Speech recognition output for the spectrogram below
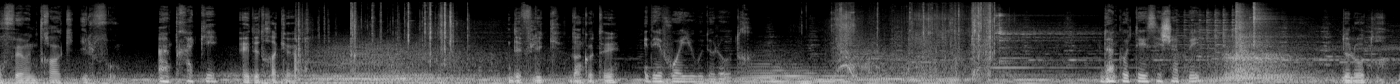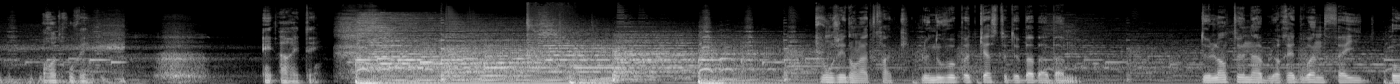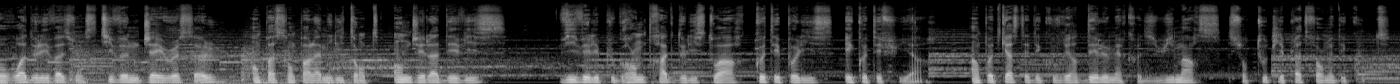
Pour faire une traque, il faut un traqué Et des traqueurs. Des flics d'un côté. et des voyous de l'autre. D'un côté s'échapper, De l'autre, retrouver. Et arrêter. Plongé dans la traque, le nouveau podcast de Bababam. De l'intenable Redwan Faïd au roi de l'évasion Stephen J. Russell, en passant par la militante Angela Davis, vivez les plus grandes traques de l'histoire côté police et côté fuyard. Un podcast à découvrir dès le mercredi 8 mars sur toutes les plateformes d'écoute.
